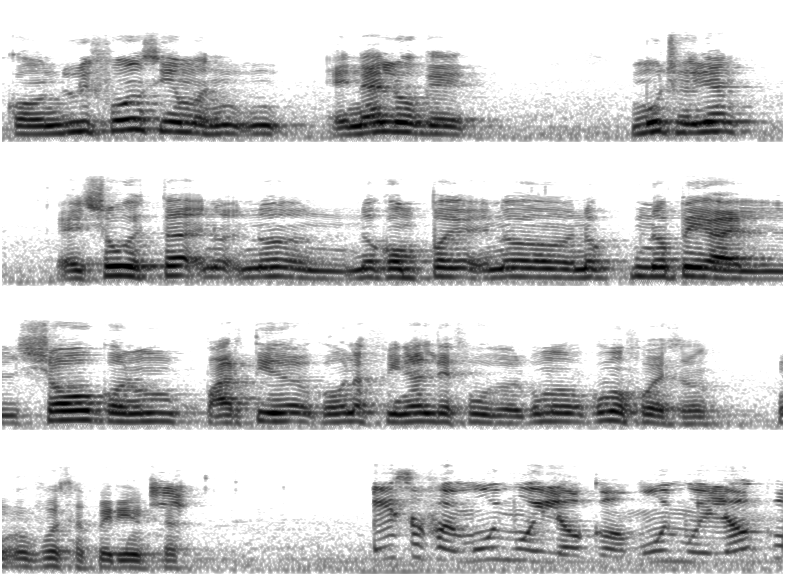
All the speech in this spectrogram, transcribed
con Luis Fonsi, digamos, en, algo que muchos dirían, el show está no, no, no, no, no, pega el show con un partido, con una final de fútbol. ¿Cómo, cómo fue eso? ¿Cómo fue esa experiencia? Eso fue muy, muy loco, muy, muy loco.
